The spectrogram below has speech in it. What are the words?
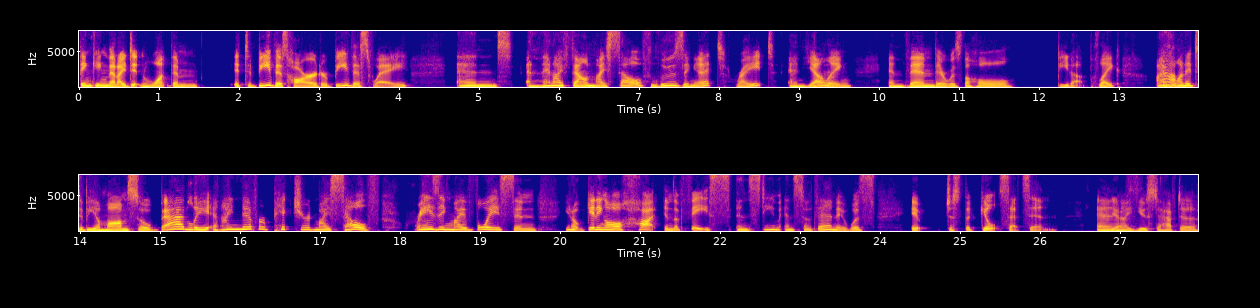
thinking that i didn't want them it to be this hard or be this way and and then i found myself losing it right and mm-hmm. yelling and then there was the whole beat up. Like yeah. I wanted to be a mom so badly. And I never pictured myself raising my voice and, you know, getting all hot in the face and steam. And so then it was, it just the guilt sets in. And yes. I used to have to,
